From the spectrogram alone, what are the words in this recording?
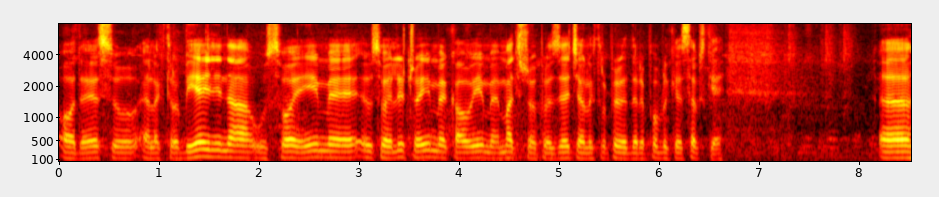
ODS-u Elektrobijeljina u svoje ime, u svoje lično ime kao ime matičnog prezeća Elektroprivrede Republike Srpske. E,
